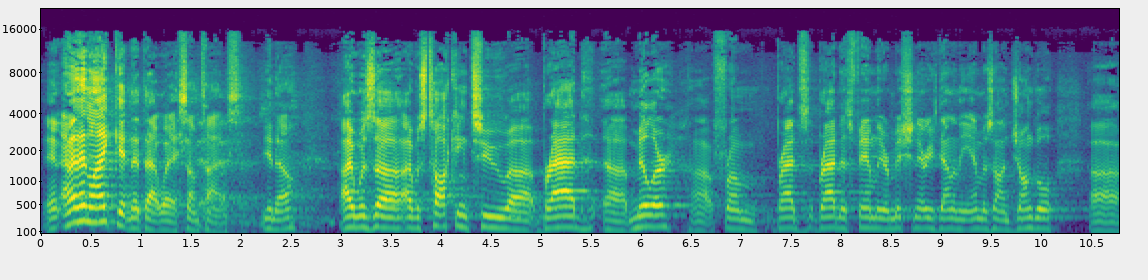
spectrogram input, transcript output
And, and, I didn't like getting it that way sometimes, you know. I was, uh, I was talking to uh, Brad uh, Miller uh, from Brad's, Brad and his family are missionaries down in the Amazon jungle. Uh,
